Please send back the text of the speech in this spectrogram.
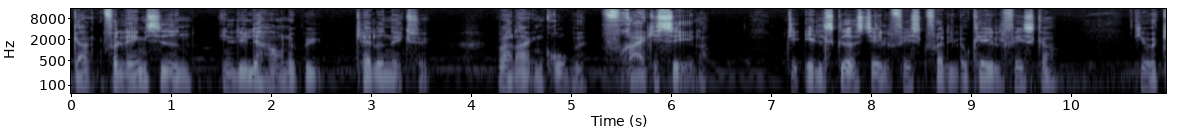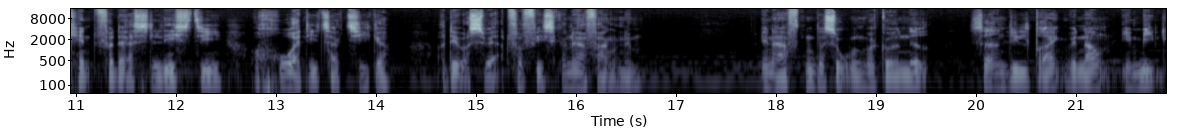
gang for længe siden, i en lille havneby kaldet Næksø, var der en gruppe frække sæler. De elskede at stjæle fisk fra de lokale fiskere. De var kendt for deres listige og hurtige taktikker, og det var svært for fiskerne at fange dem. En aften, da solen var gået ned, sad en lille dreng ved navn Emil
